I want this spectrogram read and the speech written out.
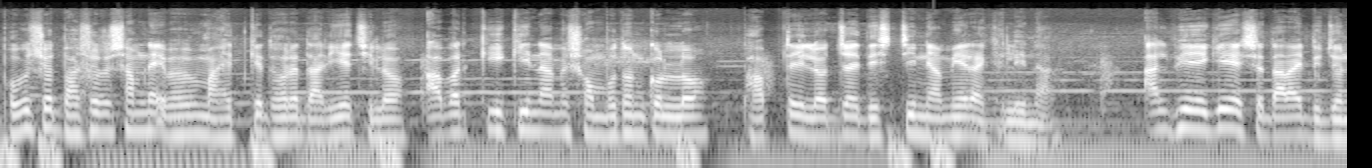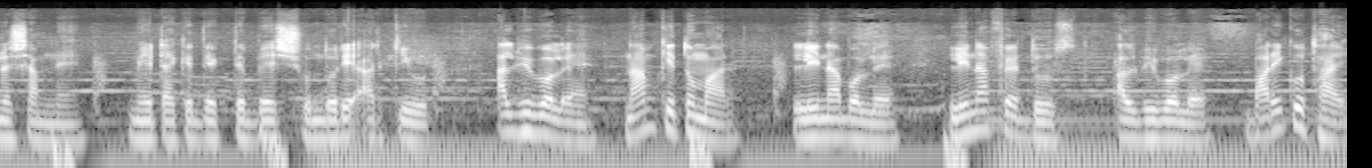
ভবিষ্যৎ ভাসুরের সামনে এভাবে মাহিতকে ধরে দাঁড়িয়েছিল, আবার কি কি নামে সম্বোধন করল, ভাবতেই লজ্জায় দৃষ্টি নামিয়ে রাখে লিনা। আলভি এগিয়ে এসে দাঁড়ায় দুজনের সামনে। মেয়েটাকে দেখতে বেশ সুন্দরী আর কিউট। আলভি বলে, নাম কি তোমার? লিনা বলে, লিনা ফেরদুস। আলভি বলে, বাড়ি কোথায়?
